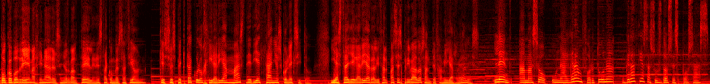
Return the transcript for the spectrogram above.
Poco podría imaginar el señor Bartel en esta conversación que su espectáculo giraría más de 10 años con éxito y hasta llegaría a realizar pases privados ante familias reales. Lent amasó una gran fortuna gracias a sus dos esposas.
